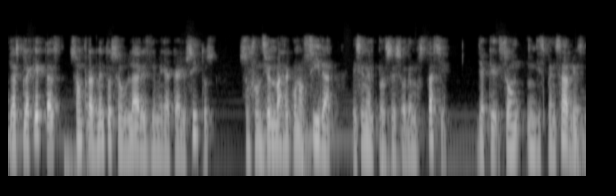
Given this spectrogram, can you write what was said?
Las plaquetas son fragmentos celulares de megacariocitos su función más reconocida es en el proceso de hemostasia, ya que son indispensables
